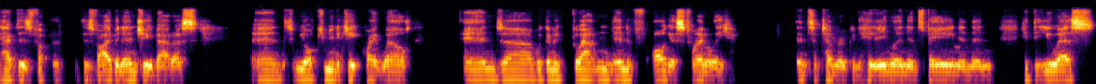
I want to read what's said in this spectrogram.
have this this vibe and energy about us, and we all communicate quite well. And uh, we're going to go out in the end of August finally. In September, going to hit England and Spain, and then hit the U.S.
